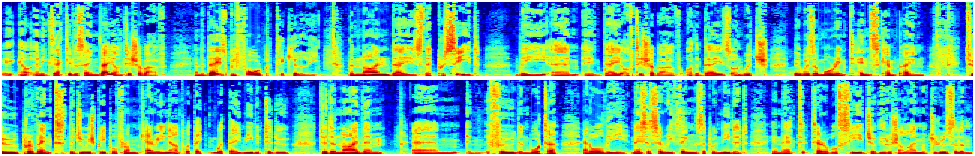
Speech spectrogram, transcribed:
uh, on exactly the same day on Tisha B'Av. And the days before, particularly, the nine days that precede the um, day of Tisha B'Av are the days on which there was a more intense campaign to prevent the Jewish people from carrying out what they what they needed to do, to deny them um, food and water and all the necessary things that were needed in that terrible siege of Jerusalem, of Jerusalem,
